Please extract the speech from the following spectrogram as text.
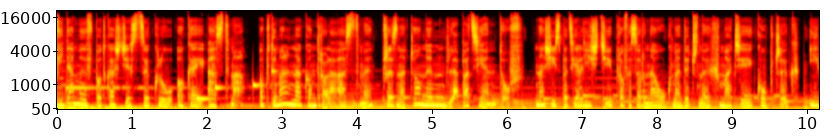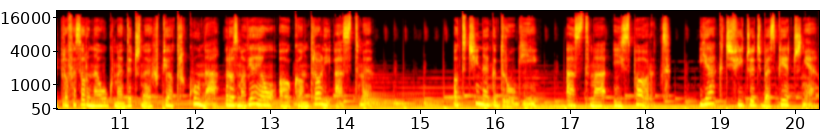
Witamy w podcaście z cyklu OK Astma. Optymalna kontrola astmy przeznaczonym dla pacjentów. Nasi specjaliści, profesor nauk medycznych Maciej Kupczyk i profesor nauk medycznych Piotr Kuna rozmawiają o kontroli astmy. Odcinek drugi. Astma i sport. Jak ćwiczyć bezpiecznie?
